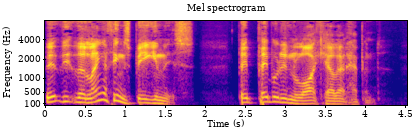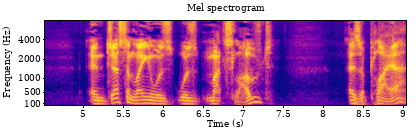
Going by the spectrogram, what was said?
The, the, the Langer thing's big in this. People didn't like how that happened. And Justin Langer was, was much loved as a player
